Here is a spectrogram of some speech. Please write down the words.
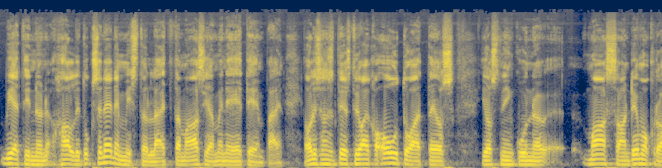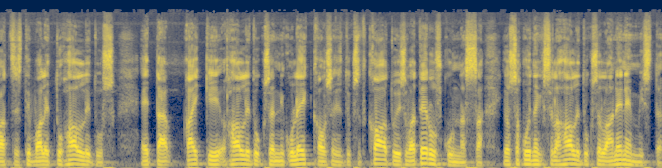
mietinnön hallituksen enemmistöllä, että tämä asia menee eteenpäin. Ja olisihan se tietysti aika outoa, että jos, jos niin kuin maassa on demokraattisesti valittu hallitus, että kaikki hallituksen niin kuin leikkausesitykset kaatuisivat eduskunnassa, jossa kuitenkin sillä hallituksella on enemmistö,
